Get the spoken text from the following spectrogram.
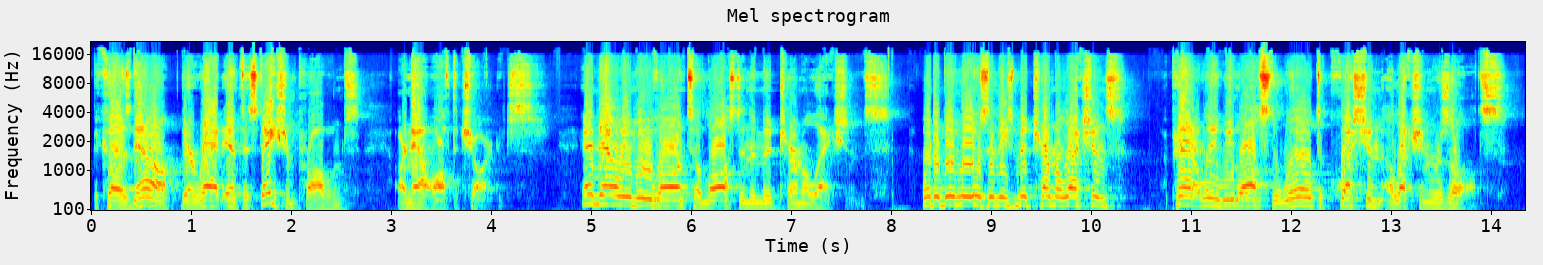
because now their rat infestation problems are now off the charts. And now we move on to lost in the midterm elections. What did we lose in these midterm elections? Apparently, we lost the will to question election results.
